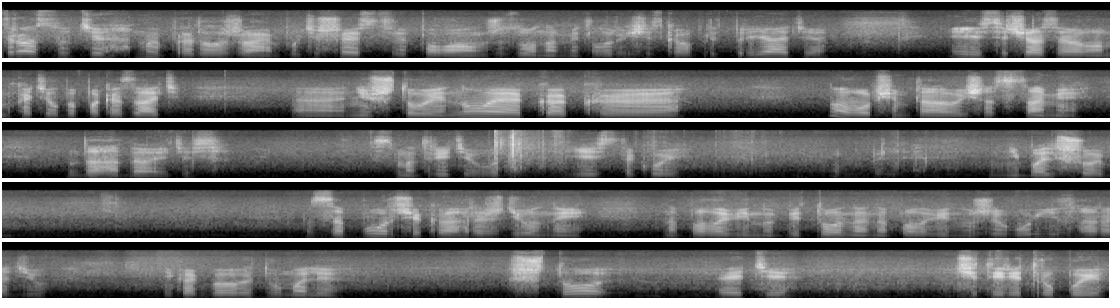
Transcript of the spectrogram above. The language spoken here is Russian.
Здравствуйте! Мы продолжаем путешествие по лаунж-зонам металлургического предприятия. И сейчас я вам хотел бы показать э, не что иное, как, э, ну, в общем-то, вы сейчас сами догадаетесь. Смотрите, вот есть такой блин, небольшой заборчик, огражденный наполовину бетона, наполовину живой изгородью. И как бы вы думали, что эти четыре трубы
